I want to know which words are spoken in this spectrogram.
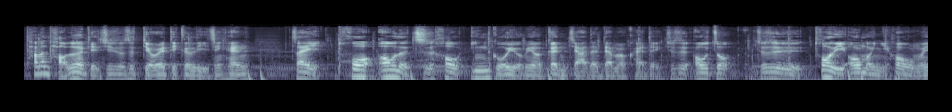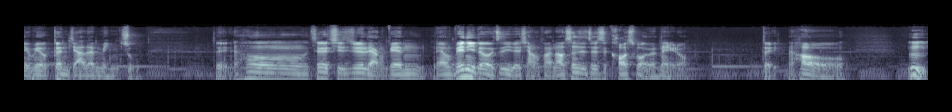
他们讨论的点其实是 theoretically 今天。在脱欧了之后，英国有没有更加的 democratic？就是欧洲，就是脱离欧盟以后，我们有没有更加的民主？对，然后这个其实就是两边两边你都有自己的想法，然后甚至这是 coswork 的内容，对，然后嗯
